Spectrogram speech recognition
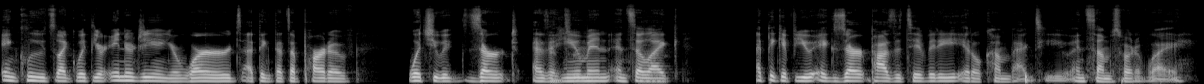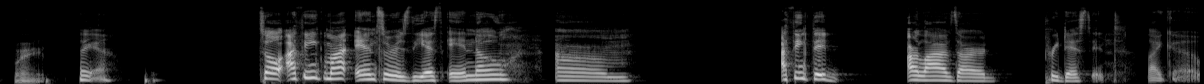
includes like with your energy and your words. I think that's a part of what you exert as a Into- human. And so yeah. like I think if you exert positivity, it'll come back to you in some sort of way. right So yeah. So I think my answer is yes and no. Um, I think that our lives are predestined. Like uh,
